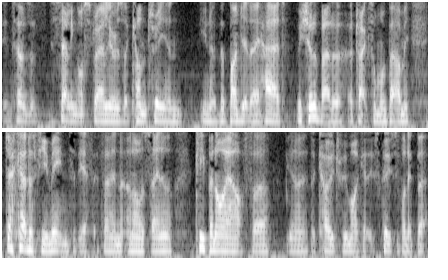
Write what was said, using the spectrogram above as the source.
in terms of selling Australia as a country and you know the budget they had, we should have been able to attract someone better. I mean, Jack had a few meetings at the FFA, and, and I was saying, oh, keep an eye out for you know the coach. We might get exclusive on it, but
